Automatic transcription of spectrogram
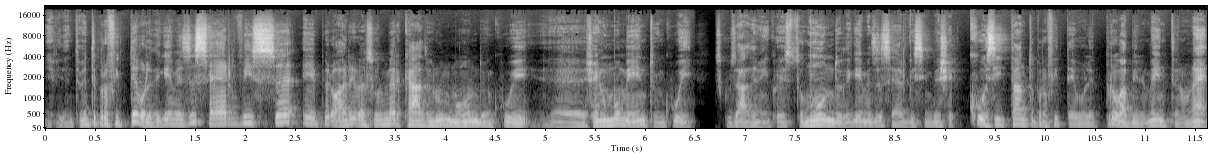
evidentemente profittevole dei game as a service e però arriva sul mercato in un mondo in cui, eh, cioè in un momento in cui, scusatemi, questo mondo dei game as a service invece così tanto profittevole probabilmente non è.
